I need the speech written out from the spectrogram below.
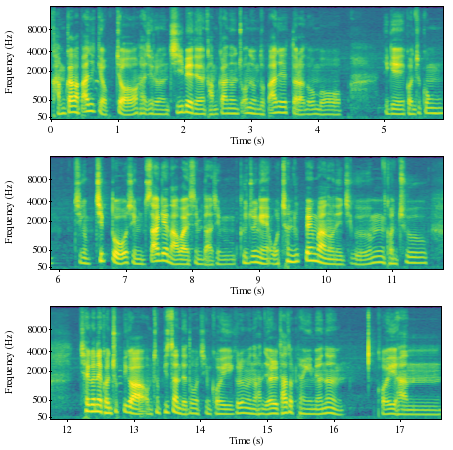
감가가 빠질 게 없죠. 사실은 집에 대한 감가는 어느 정도 빠지더라도 뭐 이게 건축공 지금 집도 지금 싸게 나와 있습니다. 지금 그 중에 5,600만 원이 지금 건축 최근에 건축비가 엄청 비싼데도 지금 거의 그러면 한 15평이면은 거의 한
